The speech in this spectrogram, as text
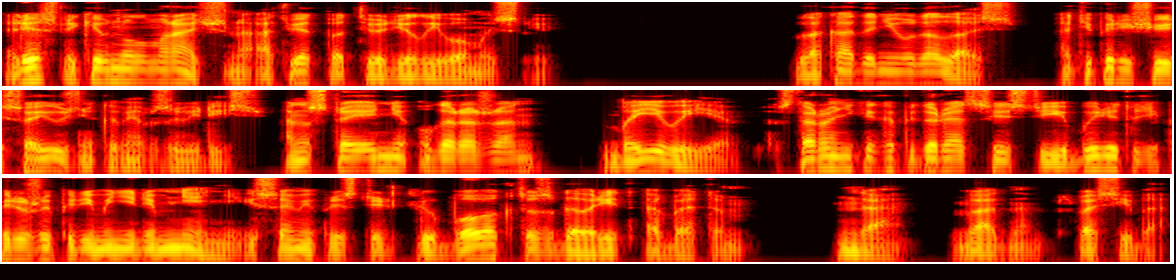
Лесли кивнул мрачно, ответ подтвердил его мысли. Блокада не удалась. А теперь еще и союзниками обзавелись. А настроение у горожан? Боевые. Сторонники капитуляции, если и были, то теперь уже переменили мнение и сами пристрелят любого, кто заговорит об этом. Да, ладно, спасибо.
